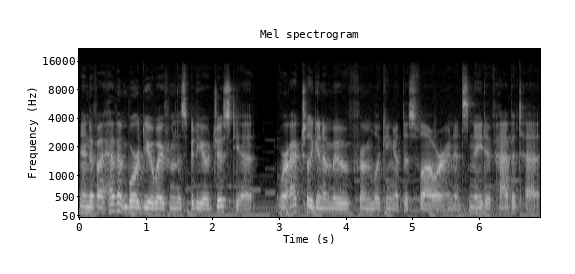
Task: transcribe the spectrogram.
And if I haven't bored you away from this video just yet, we're actually going to move from looking at this flower in its native habitat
